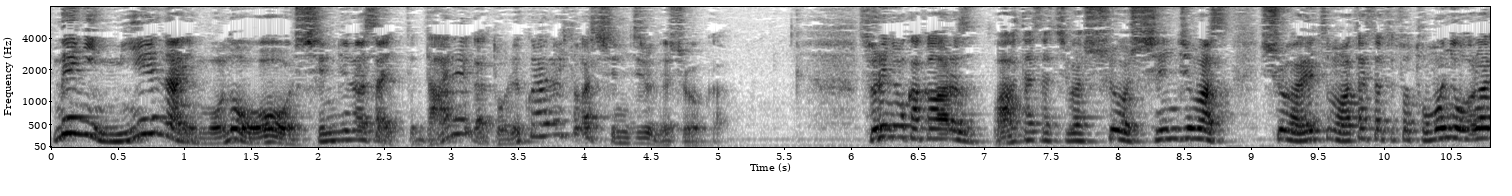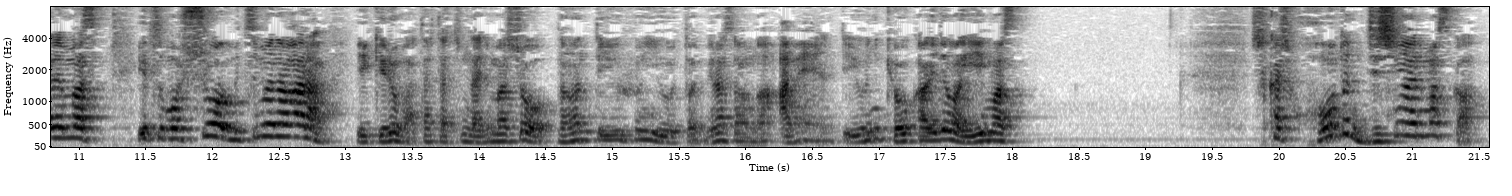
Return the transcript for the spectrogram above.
目に見えないものを信じなさいって誰がどれくらいの人が信じるでしょうか？それにもかかわらず、私たちは主を信じます。主はいつも私たちと共におられます。いつも主を見つめながら生きる私たちになりましょう。なんていうふうに言うと、皆さんがアメンっていうふうに教会では言います。しかし、本当に自信ありますか？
